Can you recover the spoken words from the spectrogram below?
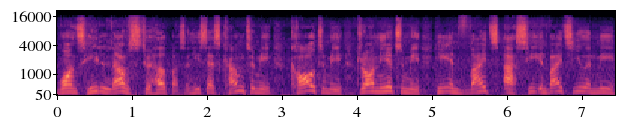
wants, He loves to help us. And He says, Come to me, call to me, draw near to me. He invites us, He invites you and me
